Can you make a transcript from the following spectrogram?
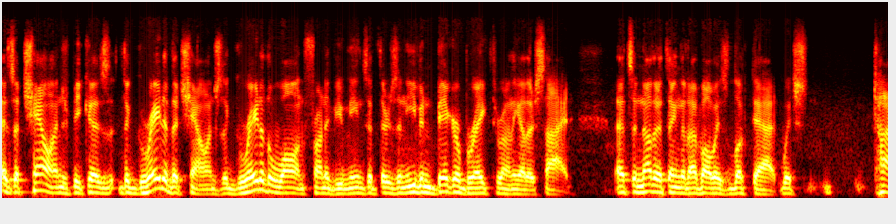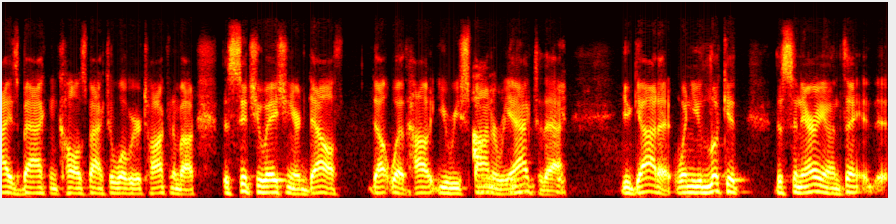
as a challenge because the greater the challenge, the greater the wall in front of you means that there's an even bigger breakthrough on the other side. That's another thing that I've always looked at, which ties back and calls back to what we were talking about the situation you're dealt, dealt with, how you respond or um, react to that. Yeah. You got it. When you look at the scenario and think,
